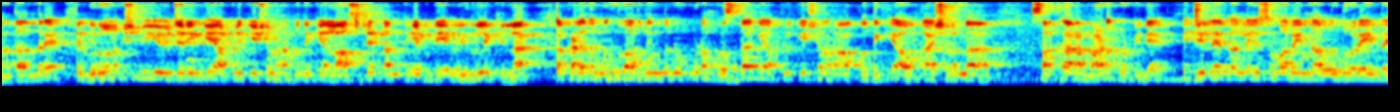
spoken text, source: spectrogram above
ಅಂತ ಅಂದ್ರೆ ಗೃಹಲಕ್ಷ್ಮಿ ಯೋಜನೆಗೆ ಅಪ್ಲಿಕೇಶನ್ ಹಾಕೋದಕ್ಕೆ ಲಾಸ್ಟ್ ಡೇಟ್ ಅಂತ ಹೇಳ್ಬಿಟ್ಟು ಏನು ಇರಲಿಕ್ಕಿಲ್ಲ. ಕಳೆದ ಒಂದು ವಾರದಿಂದನೂ ಕೂಡ ಹೊಸದಾಗಿ ಅಪ್ಲಿಕೇಶನ್ ಹಾಕೋದಕ್ಕೆ ಅವಕಾಶವನ್ನ ಸರ್ಕಾರ ಮಾಡಿಕೊಟ್ಟಿದೆ. ಜಿಲ್ಲೆನಲ್ಲಿ ಸುಮಾರು ಇನ್ನ ಒಂದೂವರೆಯಿಂದ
